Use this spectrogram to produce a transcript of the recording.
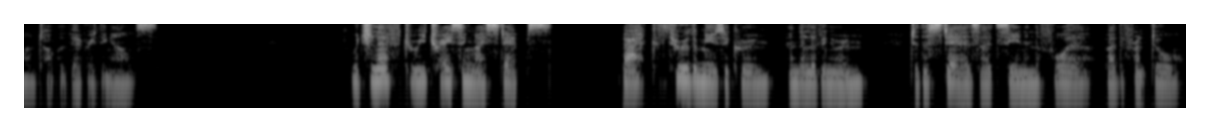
on top of everything else. Which left retracing my steps back through the music room and the living room to the stairs I'd seen in the foyer by the front door.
